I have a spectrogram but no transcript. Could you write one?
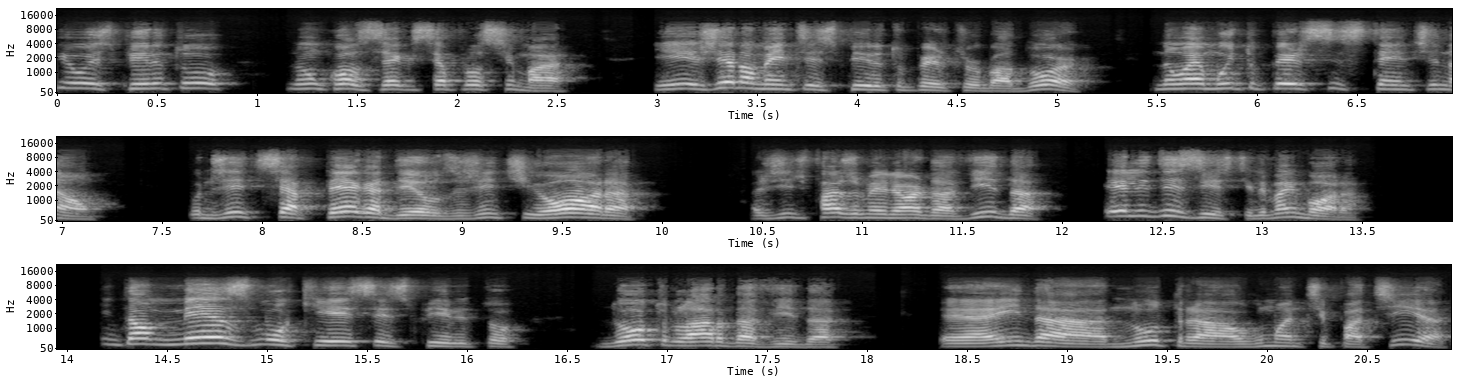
e o espírito não consegue se aproximar. E geralmente espírito perturbador não é muito persistente, não. Quando a gente se apega a Deus, a gente ora, a gente faz o melhor da vida, ele desiste, ele vai embora. Então, mesmo que esse espírito do outro lado da vida é, ainda nutra alguma antipatia,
